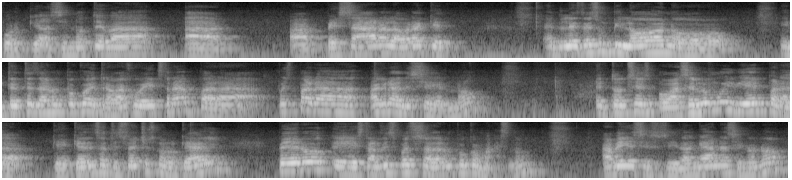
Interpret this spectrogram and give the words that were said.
porque así no te va a, pesar a la hora que les des un pilón o intentes dar un poco de trabajo extra para pues para agradecer, ¿no? Entonces, o hacerlo muy bien para que queden satisfechos con lo que hay, pero eh, estar dispuestos a dar un poco más, ¿no? A veces, si dan ganas, si no, no.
